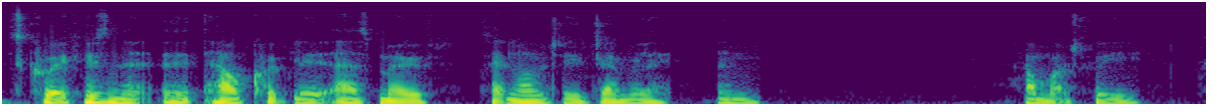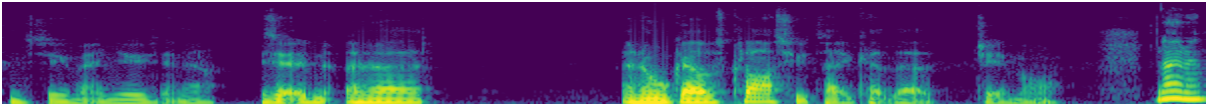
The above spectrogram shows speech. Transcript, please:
it's quick, isn't it? it? How quickly it has moved, technology generally, and how much we consume it and use it now. Is it an an, uh, an all girls class you take at the gym or? No, no,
